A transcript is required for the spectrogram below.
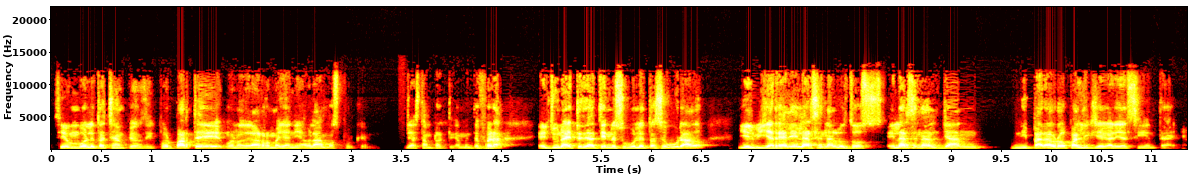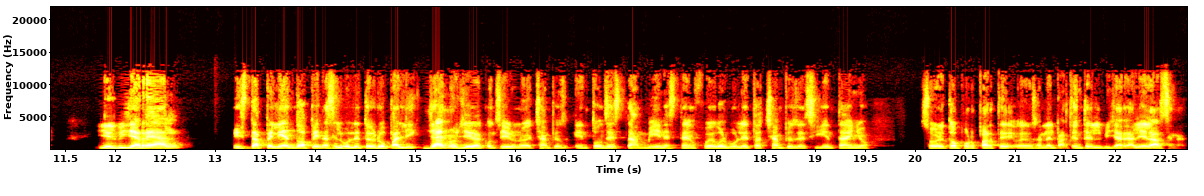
sí un boleto a Champions League. Por parte, bueno, de la Roma ya ni hablamos porque ya están prácticamente fuera. El United ya tiene su boleto asegurado y el Villarreal y el Arsenal, los dos, el Arsenal ya ni para Europa League llegaría el siguiente año. Y el Villarreal está peleando apenas el boleto de Europa League, ya no llega a conseguir uno de Champions, entonces también está en juego el boleto a Champions del siguiente año, sobre todo por parte, o sea, en el partido entre el Villarreal y el Arsenal.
